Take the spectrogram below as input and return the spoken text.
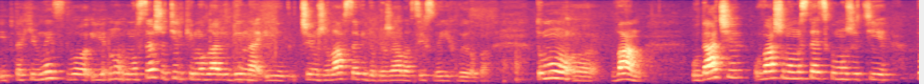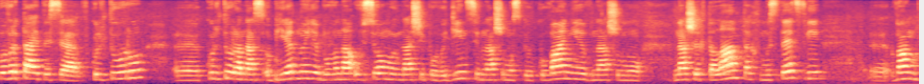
і птахівництво, і ну, ну все, що тільки могла людина і чим жила, все відображала в цих своїх виробах. Тому е, вам удачі у вашому мистецькому житті. Повертайтеся в культуру. Е, Культура нас об'єднує, бо вона у всьому, в нашій поведінці, в нашому спілкуванні, в нашому, в наших талантах, в мистецтві. Е, Вам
